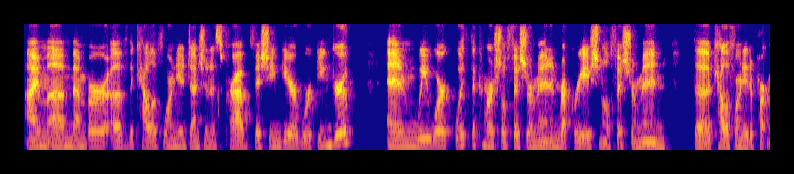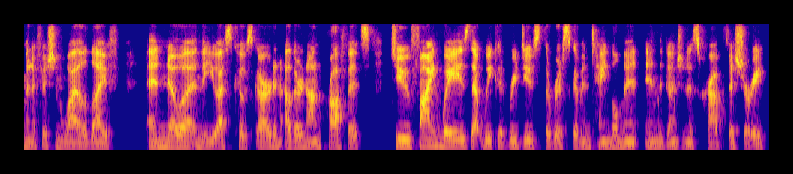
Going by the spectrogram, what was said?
I'm a member of the California Dungeness Crab Fishing Gear Working Group, and we work with the commercial fishermen and recreational fishermen, the California Department of Fish and Wildlife, and NOAA and the US Coast Guard and other nonprofits to find ways that we could reduce the risk of entanglement in the Dungeness crab fishery.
